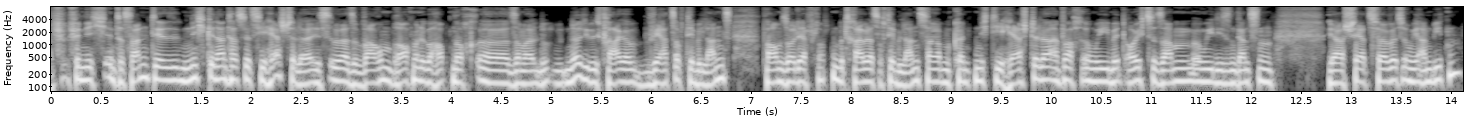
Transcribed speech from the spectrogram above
Finde ich interessant. Der nicht genannt hast jetzt die Hersteller ist, also warum braucht man überhaupt noch, äh, sag mal, ne, die Frage, wer hat's auf der Bilanz? Warum soll der Flottenbetreiber das auf der Bilanz haben? Könnten nicht die Hersteller einfach irgendwie mit euch zusammen irgendwie diesen ganzen ja, Shared Service irgendwie anbieten?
